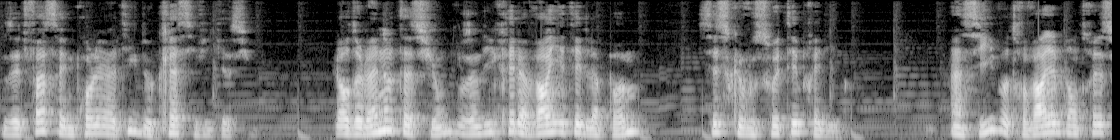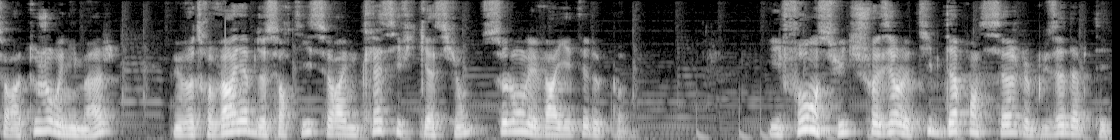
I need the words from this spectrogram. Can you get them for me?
vous êtes face à une problématique de classification. Lors de l'annotation, vous indiquerez la variété de la pomme, c'est ce que vous souhaitez prédire. Ainsi, votre variable d'entrée sera toujours une image, mais votre variable de sortie sera une classification selon les variétés de pommes. Il faut ensuite choisir le type d'apprentissage le plus adapté.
